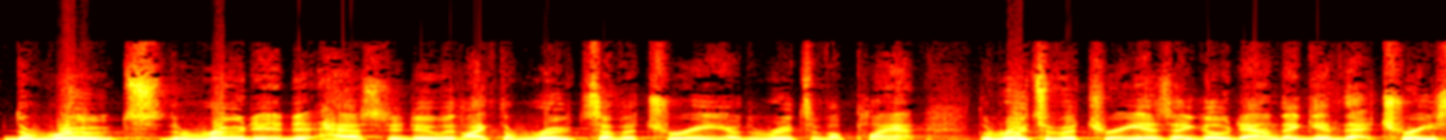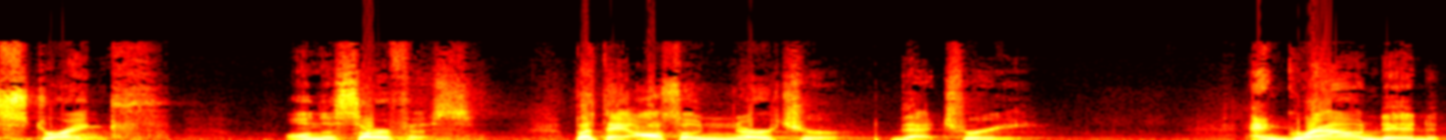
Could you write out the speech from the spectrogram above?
the roots, the rooted has to do with like the roots of a tree or the roots of a plant. The roots of a tree, as they go down, they give that tree strength on the surface, but they also nurture that tree. And grounded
